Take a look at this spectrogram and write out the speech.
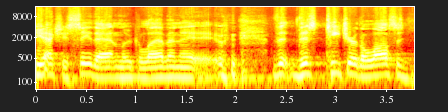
You actually see that in Luke 11. Eh, this teacher of the law says,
